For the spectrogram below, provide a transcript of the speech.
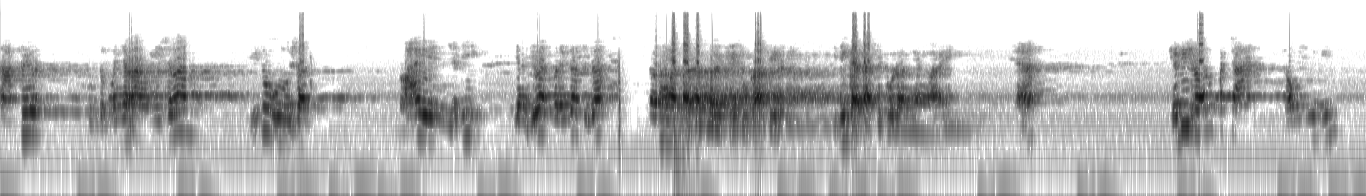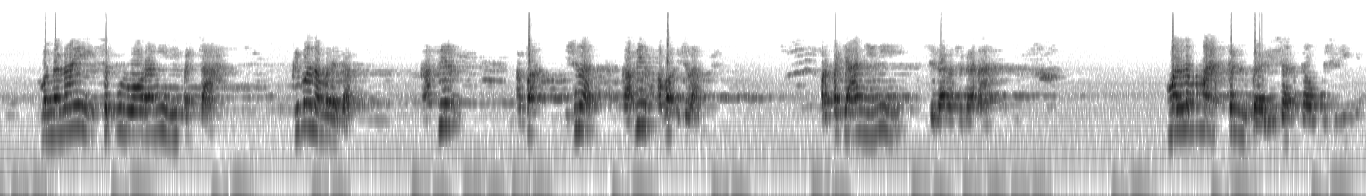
kafir untuk menyerang Islam itu urusan lain jadi yang jelas mereka sudah mengatakan mereka itu kafir ini kata sekulan yang lain ya jadi lalu pecah kaum muslimin mengenai 10 orang ini pecah gimana mereka kafir apa Islam kafir apa Islam perpecahan saudara-saudara melemahkan barisan kaum muslimin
